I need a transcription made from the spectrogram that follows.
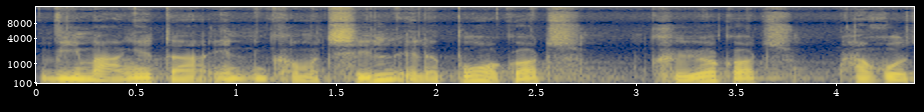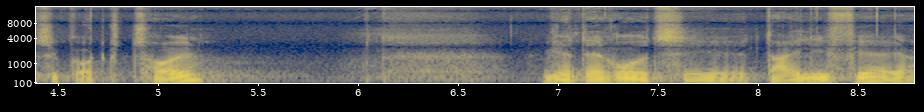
Vi er mange, der enten kommer til eller bor godt, kører godt, har råd til godt tøj. Vi har endda råd til dejlige ferier.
